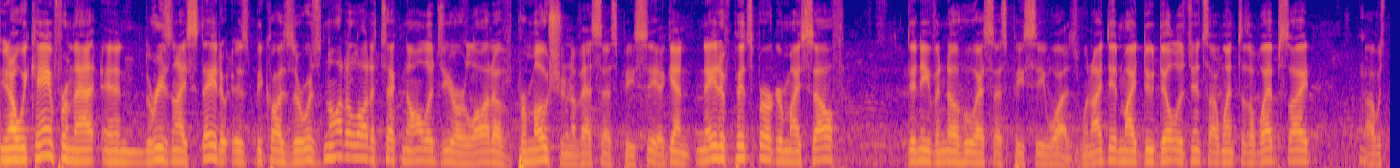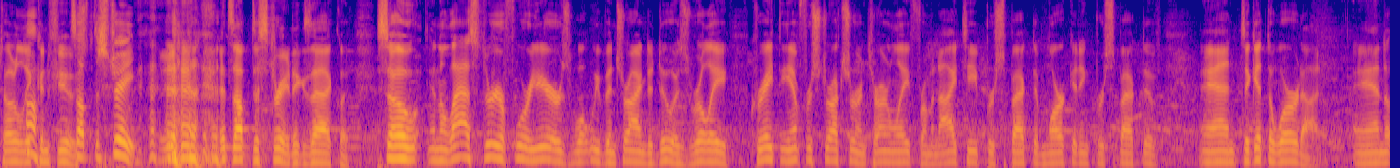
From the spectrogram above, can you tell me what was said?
you know, we came from that, and the reason I stayed is because there was not a lot of technology or a lot of promotion of SSPC. Again, native Pittsburgher myself, didn't even know who SSPC was. When I did my due diligence, I went to the website. I was totally confused. It's up the street. it's up the street, exactly. So, in the last three or four years, what we've been trying to do is really create the infrastructure internally from an IT perspective, marketing perspective, and to get the word out. And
